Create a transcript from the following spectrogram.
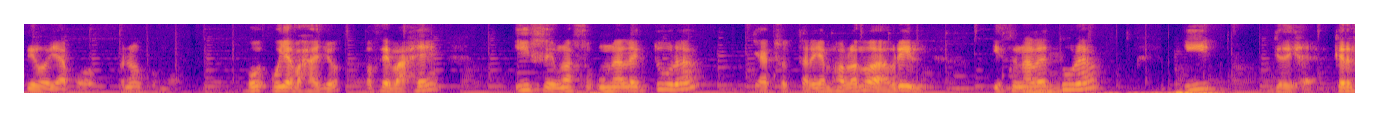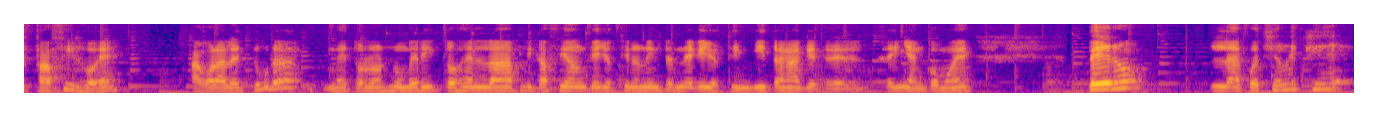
digo ya, pues, bueno, como voy a bajar yo. Entonces bajé, hice una, una lectura, ya esto estaríamos hablando de abril, hice una lectura y yo dije, que es fácil, ¿eh? Hago la lectura, meto los numeritos en la aplicación que ellos tienen en internet, que ellos te invitan a que te enseñan cómo es. Pero la cuestión es que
